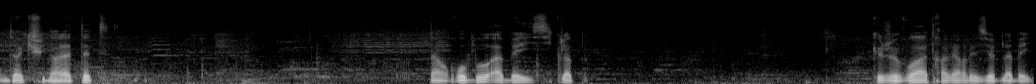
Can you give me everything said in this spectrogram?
On dirait que je suis dans la tête d'un robot abeille cyclope que je vois à travers les yeux de l'abeille.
